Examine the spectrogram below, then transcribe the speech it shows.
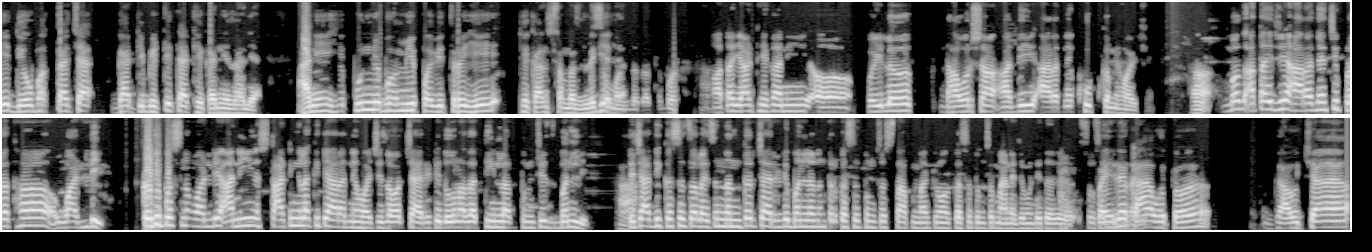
हे देवभक्ताच्या गाठीभेटी त्या ठिकाणी झाल्या. आणि हे पुण्यभूमी पवित्र हे ठिकाण समजलं गेलं. समजलं जातं. बरं. आता या ठिकाणी अ, पहिलं दहा वर्ष आधी आराधना खूप कमी व्हायची. हा. मग आता ही जी आराधनेची प्रथा वाढली कधीपासून वाढली आणि स्टार्टिंगला किती आराधना व्हायची? जेव्हा चॅरिटी दोन हजार तीन ला तुमची बनली. हा. त्याच्या आधी कसं चालायचं? नंतर चॅरिटी बनल्यानंतर कसं तुमचं स्थापना किंवा कसं तुमचं मॅनेजमेंट पहिलं काय होतं? गावच्या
